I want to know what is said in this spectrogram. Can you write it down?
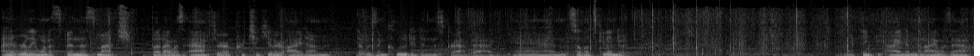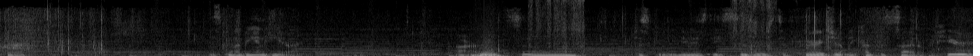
I didn't really want to spend this much, but I was after a particular item that was included in this grab bag. And so let's get into it. I think the item that I was after is gonna be in here. All right, so just gonna use these scissors to very gently cut this side over here.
